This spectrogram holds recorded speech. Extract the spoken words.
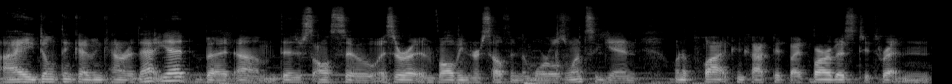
I don't think I've encountered that yet, but um, there's also Azura involving herself in the mortals once again when a plot concocted by Barbas to threaten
